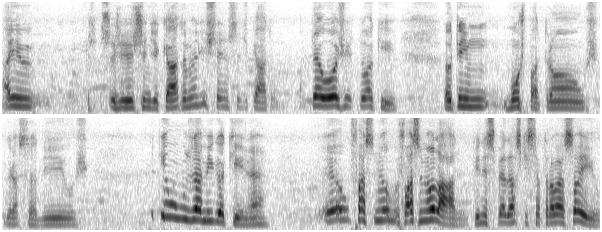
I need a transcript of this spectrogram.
aí o sindicato, me listei no sindicato. Até hoje estou aqui. Eu tenho bons patrões, graças a Deus. E tenho uns amigos aqui, né? Eu faço meu, faço meu lado, que nesse pedaço que só trabalha só eu.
